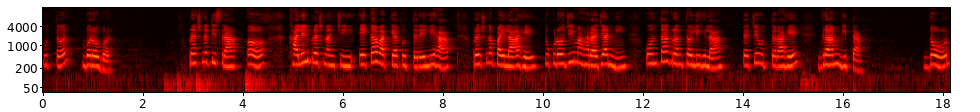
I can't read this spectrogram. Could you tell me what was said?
उत्तर बरोबर. प्रश्न तिसरा अ खालील प्रश्नांची एका वाक्यात उत्तरे लिहा. प्रश्न पहिला आहे तुकडोजी महाराजांनी कोणता ग्रंथ लिहिला? त्याचे उत्तर आहे ग्रामगीता. दोन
